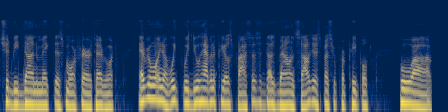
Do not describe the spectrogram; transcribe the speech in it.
should be done to make this more fair to everyone. Everyone, you know, we, we do have an appeals process. It does balance out, especially for people who uh,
